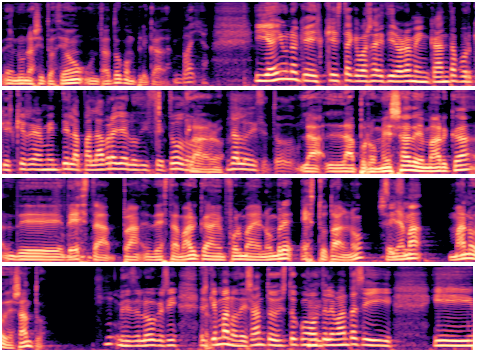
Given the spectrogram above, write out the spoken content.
en una situación un tanto complicada. Vaya. Y hay una que es que esta que vas a decir ahora me encanta porque es que realmente la palabra ya lo dice todo. Claro. Ya lo dice todo. La, la promesa de marca de, de esta, de esta marca en forma de nombre es total, ¿no? Se Sí, llama Mano de Santo. Desde luego que sí. Es que en mano de santo, esto cuando te levantas y, y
